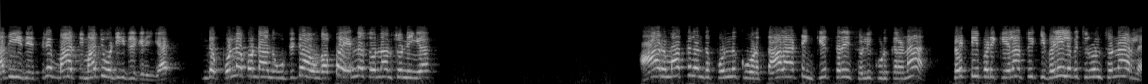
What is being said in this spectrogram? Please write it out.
அது இதயத்திலே மாத்தி மாத்தி ஒட்டிக்கிட்டு இருக்கீங்க இந்த பொண்ணை கொண்டாந்து விட்டுட்டு அவங்க அப்பா என்ன சொன்னான்னு சொன்னீங்க? ஆறு மாசத்துல அந்த பொண்ணுக்கு ஒரு தாலாட்டையும் கீர்த்தனையும் சொல்லி கொடுக்கறேன்னா பெட்டி படுக்கையெல்லாம் தூக்கி வெளியில வச்சிருவோம்னு சொன்னார்ல.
